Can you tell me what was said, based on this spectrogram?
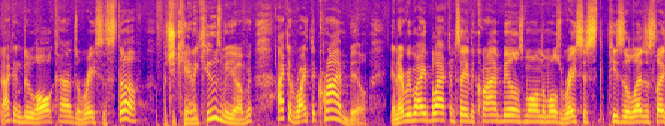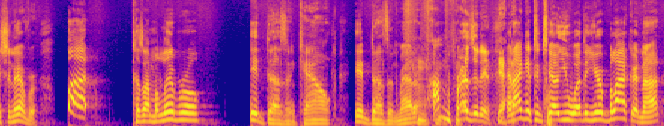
I can do all kinds of racist stuff, but you can't accuse me of it. I could write the crime bill, and everybody black can say the crime bill is one of the most racist pieces of legislation ever. But because I'm a liberal, it doesn't count. It doesn't matter. I'm the president, yeah. and I get to tell you whether you're black or not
